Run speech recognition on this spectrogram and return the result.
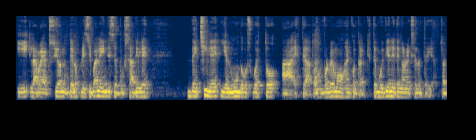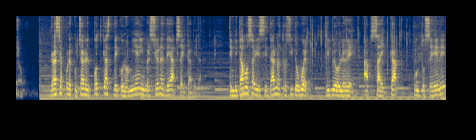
y la reacción de los principales índices bursátiles de Chile y el mundo, por supuesto, a este dato. Nos volvemos a encontrar. Que estén muy bien y tengan un excelente día. Chao, chao. Gracias por escuchar el podcast de Economía e Inversiones de Upside Capital. Te invitamos a visitar nuestro sitio web www.upsidecap.cl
